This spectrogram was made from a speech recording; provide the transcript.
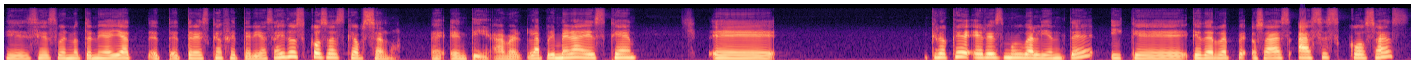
y decías, bueno, tenía ya eh, tres cafeterías. Hay dos cosas que observo eh, en ti. A ver, la primera es que eh, creo que eres muy valiente y que, que de repente, o sea, haces cosas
